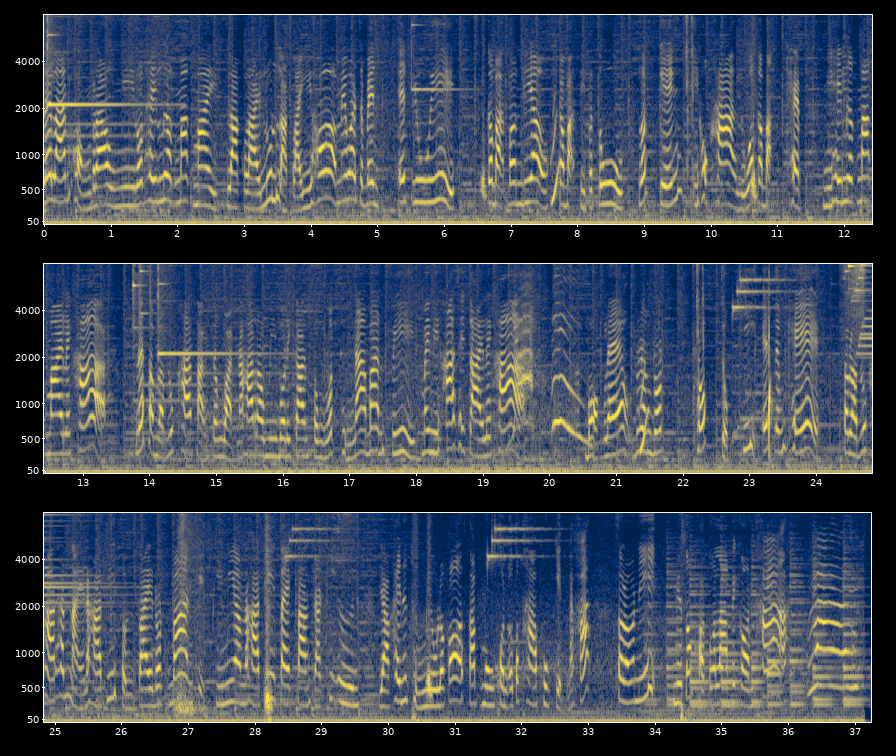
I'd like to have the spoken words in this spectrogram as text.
และร้านของเรามีรถให้เลือกมากมาย หลากหลายรุ่นหลากหลายยี่ห้อ ไม่ว่าจะเป็น SUV กระบะตอนเดียว กระบะสีประตู รถเก๋งอีโคคาร์หรือว่ากระบะแคปมีให้เลือกมากมายเลยค่ะ และสำหรับลูกค้าต่างจังหวัดนะคะ เรามีบริการส่งรถถึงหน้าบ้านฟรีไม่มีค่าใช้จ่ายเลยค่ะ บอกแล้วเรื่องรถครบจบที่ SMK สำหรับลูกค้าท่านไหนนะคะ ที่สนใจรถบ้านเกรดพรีเมียมนะคะ ที่แตกต่างจากที่อื่น อยากให้นึกถึงมิวแล้วก็ซับมงคลออโตคาภูเก็ตนะคะสำหรับวันนี้มิวต้องขอตัวลาไปก่อนค่ะบ๊ายบาย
